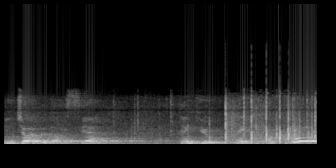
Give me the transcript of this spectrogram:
enjoy with us. Yeah, thank you. Thank you for coming.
